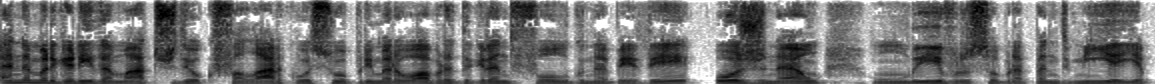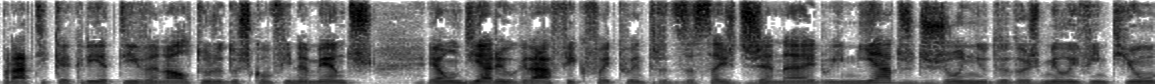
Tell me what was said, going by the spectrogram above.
Ana Margarida Matos deu que falar com a sua primeira obra de grande fôlego na BD, Hoje Não, um livro sobre a pandemia e a prática criativa na altura dos confinamentos. É um diário gráfico feito entre 16 de janeiro e meados de junho de 2021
